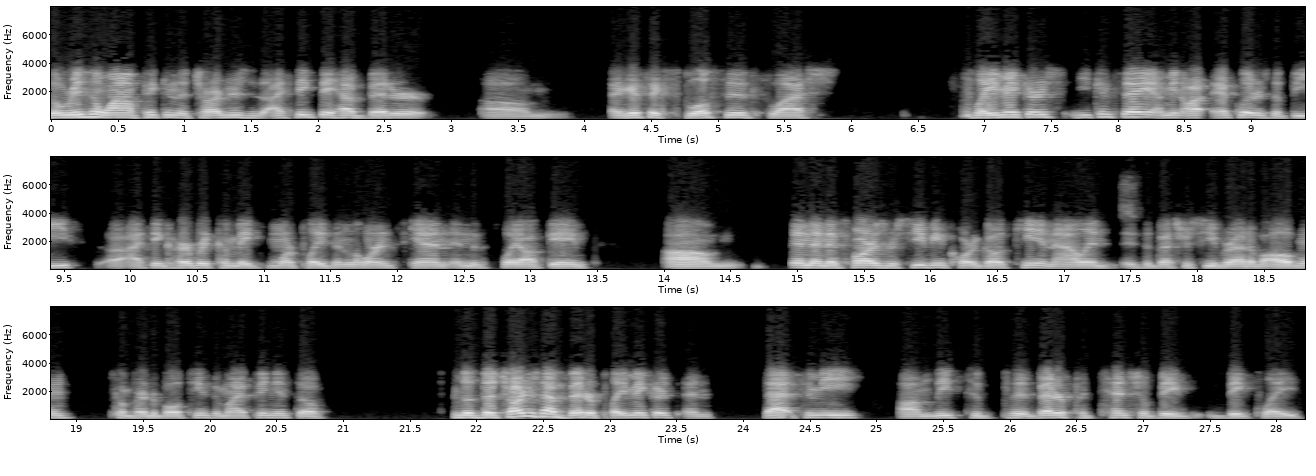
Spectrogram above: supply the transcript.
the reason why I'm picking the Chargers is I think they have better, um, I guess, explosive slash playmakers. You can say. I mean, uh, Ekeler is a beast. Uh, I think Herbert can make more plays than Lawrence can in this playoff game. Um, and then as far as receiving core goes, Keenan Allen is the best receiver out of all of them compared to both teams, in my opinion. So the the Chargers have better playmakers, and that to me um, leads to p- better potential big big plays.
